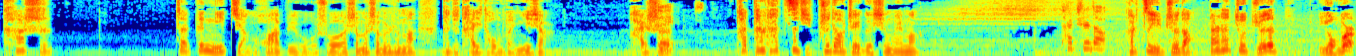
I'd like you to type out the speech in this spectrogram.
他是在跟你讲话，比如说什么什么什么，他就抬起头闻一下，还是他？但是他自己知道这个行为吗？他知道，他自己知道，但是他就觉得有味儿，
